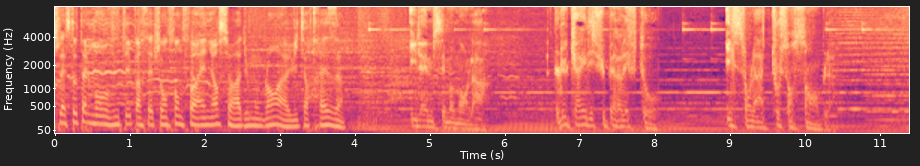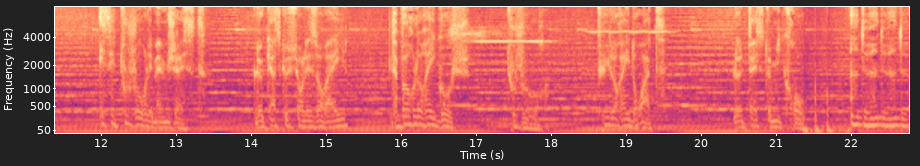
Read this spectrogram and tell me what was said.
Se laisse totalement envoûter par cette chanson de Foreigner sur Radio Mont Blanc à 8h13. Il aime ces moments-là. Lucas et les super leftos. Ils sont là tous ensemble. Et c'est toujours les mêmes gestes. Le casque sur les oreilles. D'abord l'oreille gauche, toujours. Puis l'oreille droite. Le test micro. 1, 2, 1, 2, 1, 2.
